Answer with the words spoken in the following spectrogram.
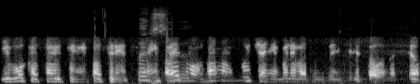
его касается непосредственно. Спасибо. И поэтому в данном случае они были в этом заинтересованы. Все.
